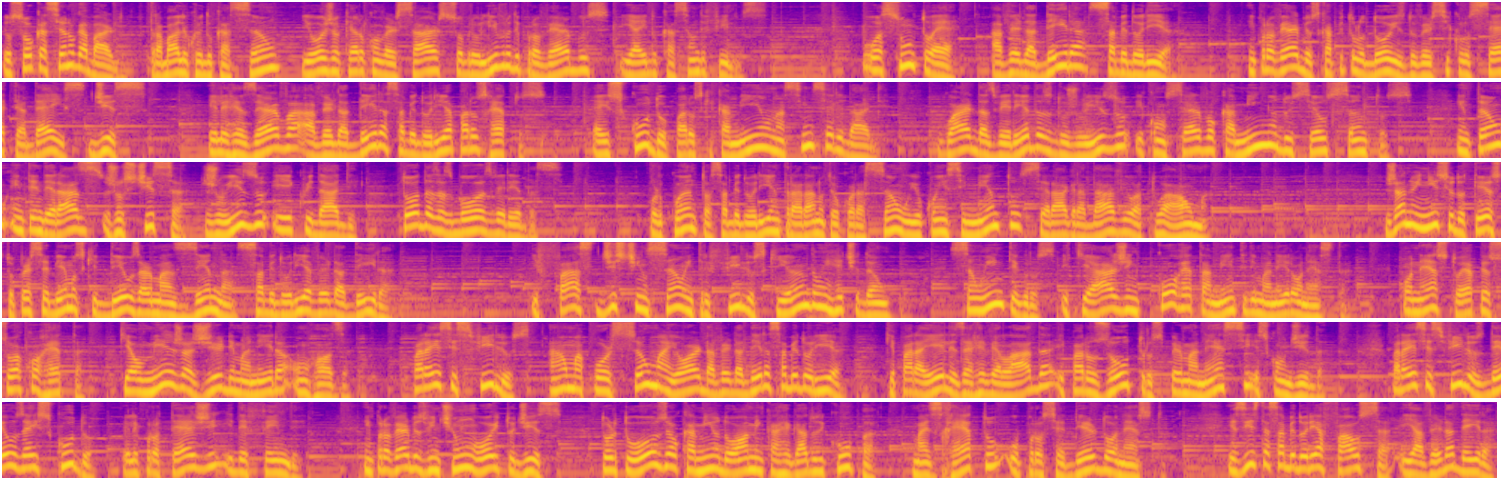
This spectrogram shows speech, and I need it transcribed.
Eu sou Cassiano Gabardo, trabalho com educação e hoje eu quero conversar sobre o livro de Provérbios e a educação de filhos. O assunto é a verdadeira sabedoria. Em Provérbios, capítulo 2, do versículo 7 a 10, diz: Ele reserva a verdadeira sabedoria para os retos, é escudo para os que caminham na sinceridade, guarda as veredas do juízo e conserva o caminho dos seus santos então entenderás justiça, juízo e equidade, todas as boas veredas. Porquanto a sabedoria entrará no teu coração e o conhecimento será agradável à tua alma. Já no início do texto, percebemos que Deus armazena sabedoria verdadeira e faz distinção entre filhos que andam em retidão, são íntegros e que agem corretamente de maneira honesta. Honesto é a pessoa correta, que almeja agir de maneira honrosa. Para esses filhos, há uma porção maior da verdadeira sabedoria, que para eles é revelada e para os outros permanece escondida. Para esses filhos, Deus é escudo, ele protege e defende. Em Provérbios 21, 8 diz: Tortuoso é o caminho do homem carregado de culpa, mas reto o proceder do honesto. Existe a sabedoria falsa e a verdadeira.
